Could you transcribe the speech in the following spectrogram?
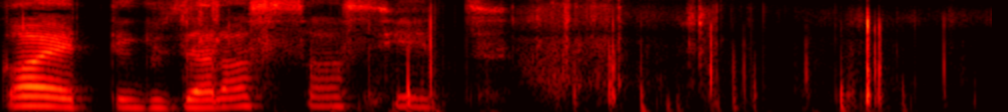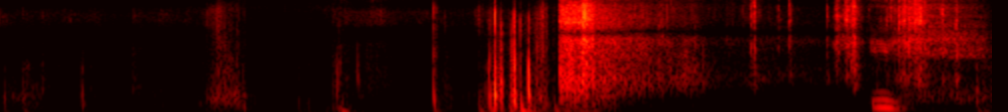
Gayet de güzel hassasiyet. Üf.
